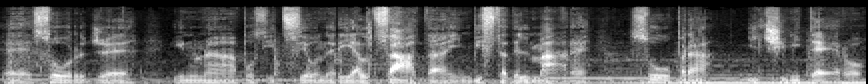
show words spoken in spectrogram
eh, sorge in una posizione rialzata in vista del mare, sopra il cimitero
